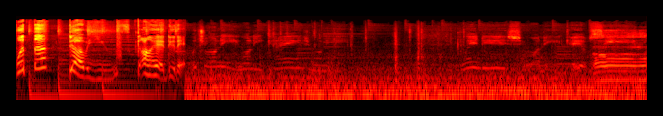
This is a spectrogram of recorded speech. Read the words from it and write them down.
with the W's. Go ahead, and do that. What you wanna eat? You wanna eat Cane's? You wanna eat Wendy's? You wanna eat KFC? Uh,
